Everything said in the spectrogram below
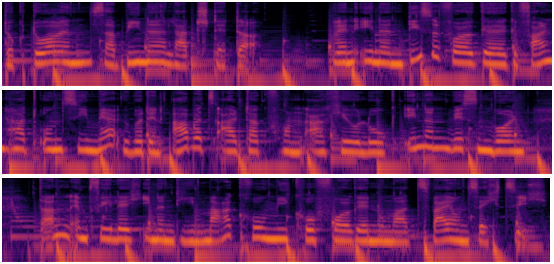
Doktorin Sabine Ladstätter. Wenn Ihnen diese Folge gefallen hat und Sie mehr über den Arbeitsalltag von ArchäologInnen wissen wollen, dann empfehle ich Ihnen die Makro-Mikro-Folge Nummer 62.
